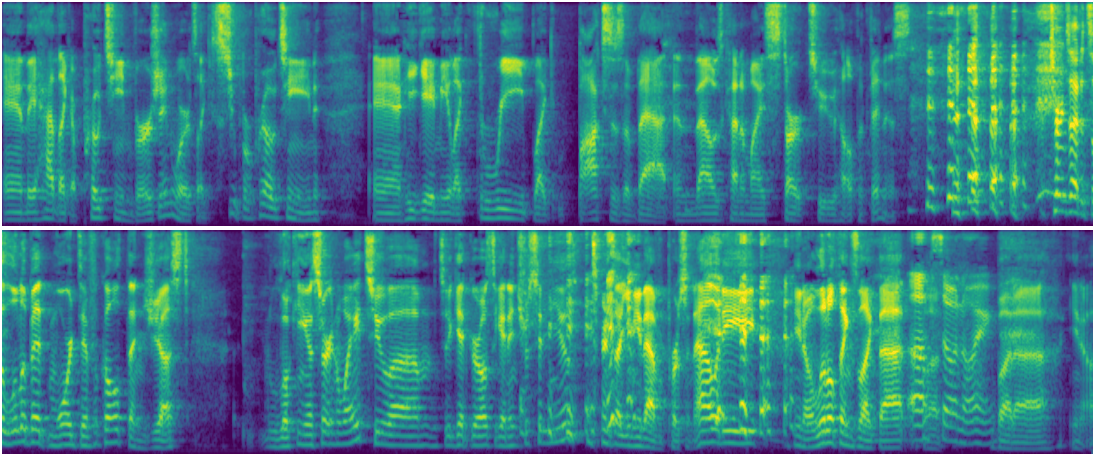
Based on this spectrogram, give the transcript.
and they had like a protein version where it's like super protein and he gave me like three like boxes of that and that was kind of my start to health and fitness. Turns out it's a little bit more difficult than just looking a certain way to um to get girls to get interested in you. Turns out you need to have a personality you know little things like that oh but, so annoying. but uh you know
